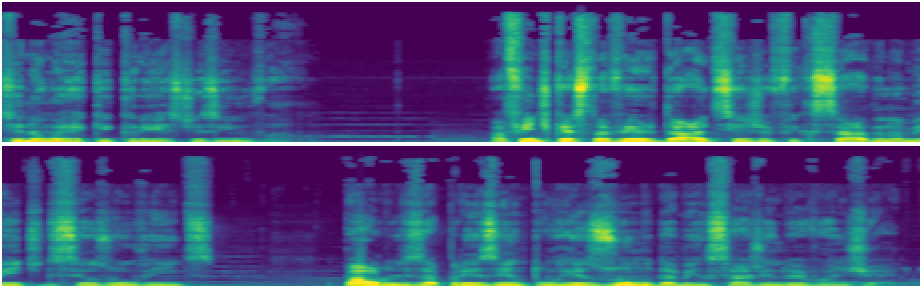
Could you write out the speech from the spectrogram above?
se não é que crestes em vão. A fim de que esta verdade seja fixada na mente de seus ouvintes, Paulo lhes apresenta um resumo da mensagem do Evangelho,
